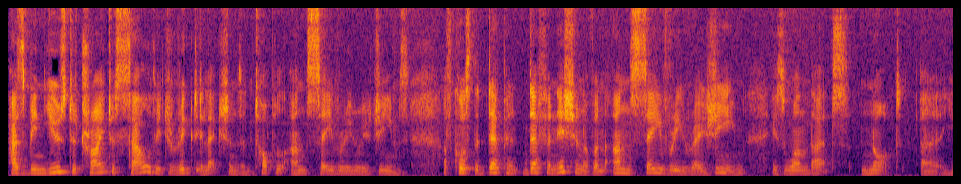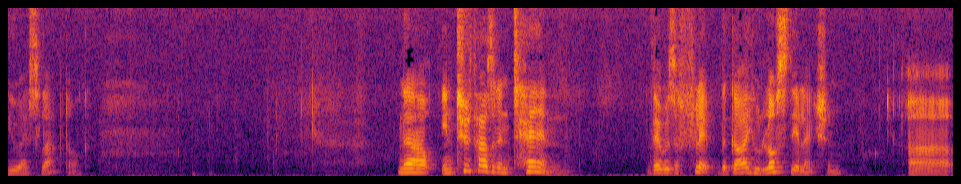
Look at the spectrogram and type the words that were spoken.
has been used to try to salvage rigged elections and topple unsavory regimes. Of course, the de- definition of an unsavory regime is one that's not a US lapdog. Now, in 2010, there was a flip. The guy who lost the election uh,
